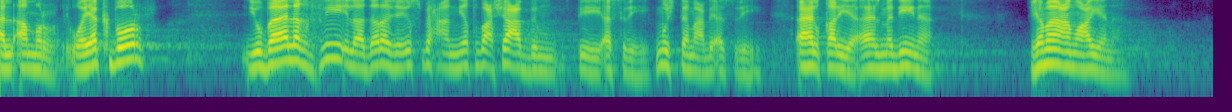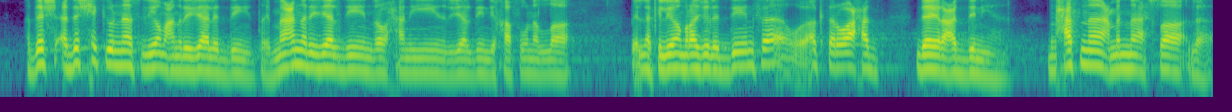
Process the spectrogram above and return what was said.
الأمر ويكبر يبالغ فيه إلى درجة يصبح أن يطبع شعب بأسره، مجتمع بأسره، أهل قرية، أهل مدينة، جماعة معينة. قديش قديش حكوا الناس اليوم عن رجال الدين، طيب ما عندنا رجال دين روحانيين، رجال دين يخافون الله. بيقول لك اليوم رجل الدين فاكثر واحد داير على الدنيا. بحثنا عملنا إحصاء لا.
